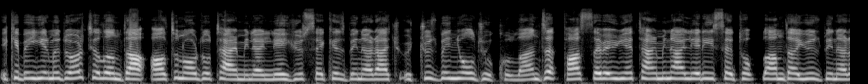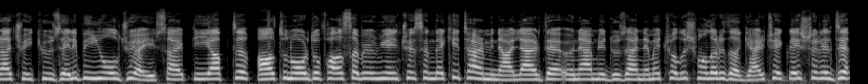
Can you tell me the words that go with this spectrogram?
2024 yılında Altınordu terminalini 108 bin araç, 300 bin yolcu kullandı. Fasla ve Ünye terminalleri ise toplamda 100 bin araç ve 250 bin yolcuya ev sahipliği yaptı. Altınordu, Falsa ve Ünye ilçesindeki terminallerde önemli düzenleme çalışmaları da gerçekleştirildi.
